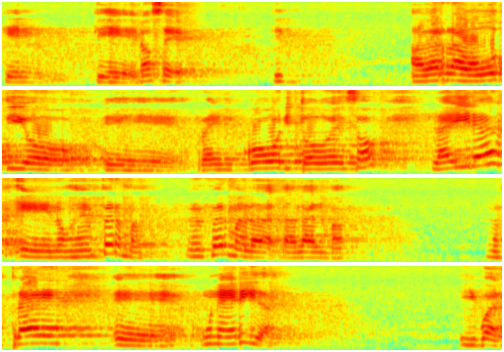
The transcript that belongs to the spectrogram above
que, no sé, agarra odio, eh, rencor y todo eso, la ira eh, nos enferma enferma al alma, nos trae eh, una herida. Y bueno,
